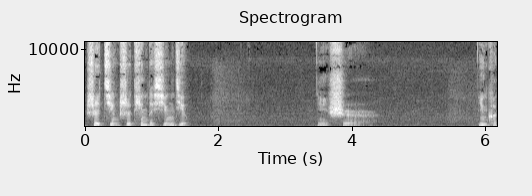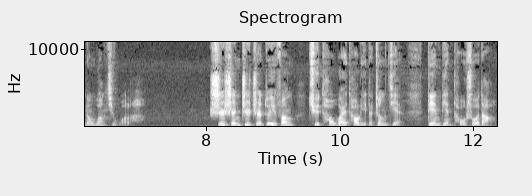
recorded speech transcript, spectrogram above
是警视厅的刑警。你是？您可能忘记我了。食神制止对方去掏外套里的证件，点点头说道：“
